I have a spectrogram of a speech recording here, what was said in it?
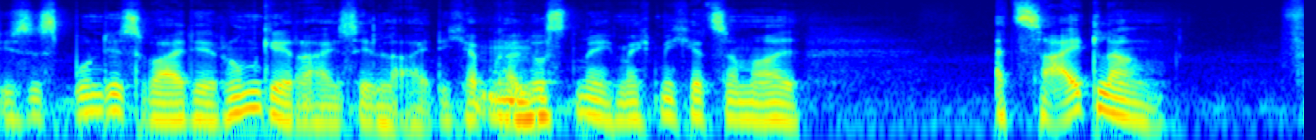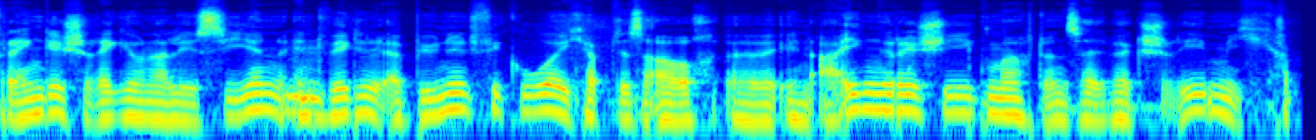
dieses bundesweite Rumgereise leid. Ich habe keine mhm. Lust mehr, ich möchte mich jetzt einmal eine Zeit lang fränkisch regionalisieren, mhm. entwickle eine Bühnenfigur. Ich habe das auch äh, in Eigenregie gemacht und selber geschrieben. Ich habe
